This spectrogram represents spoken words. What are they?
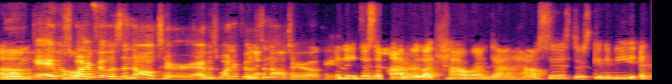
um, okay, I was wondering if it was an altar. I was wondering if it yeah. was an altar. Okay, and it doesn't matter like how run down houses. There's to be a,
